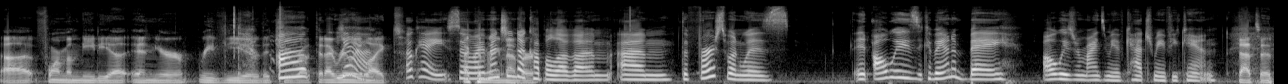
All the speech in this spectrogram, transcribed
uh, form of media in your review that you Uh, wrote that I really yeah. liked. Okay, so I I, mentioned remember. a couple of them. Um, the first one was it always Cabana Bay always reminds me of Catch Me If You Can That's it.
